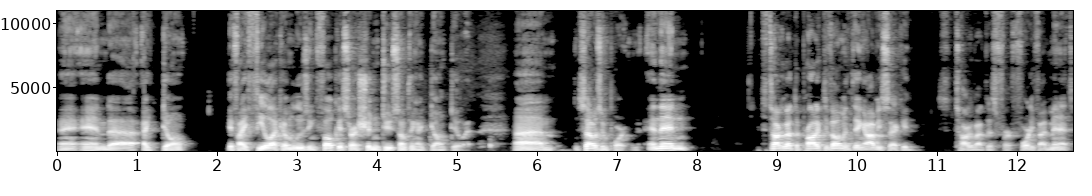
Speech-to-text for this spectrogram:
a- and, uh, I don't, if I feel like I'm losing focus or I shouldn't do something, I don't do it. Um, so that was important. And then to talk about the product development thing, obviously I could talk about this for 45 minutes,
